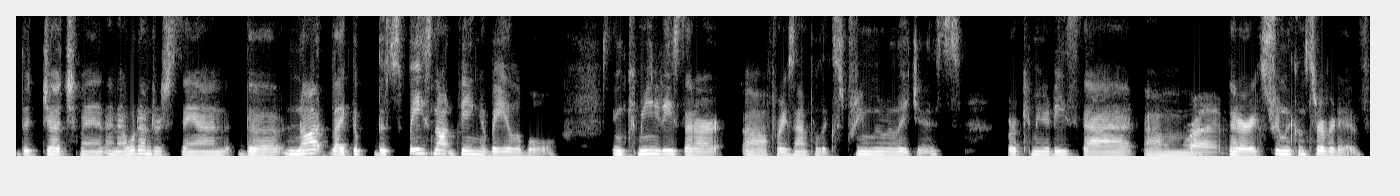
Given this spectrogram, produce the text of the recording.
the judgment and i would understand the not like the, the space not being available in communities that are uh, for example extremely religious or communities that um, right. that are extremely conservative.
